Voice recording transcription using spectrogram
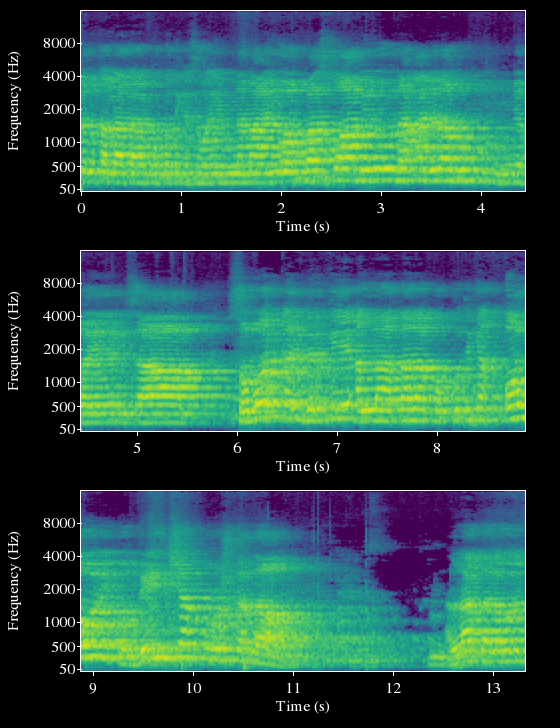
জন্য আল্লাহ তাআলা পক্ষ থেকে সবরকারীদেরকে আল্লাহ তাআলা পক্ষ থেকে অগণিত বেহিসাব পুরস্কার দেওয়া আল্লাহ তাআলা বলেন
